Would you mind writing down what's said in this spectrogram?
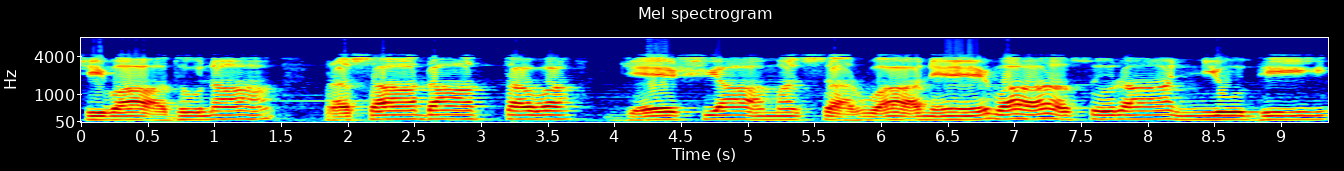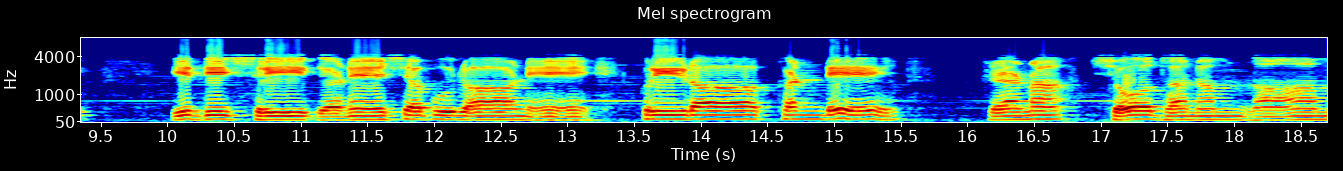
शिवाधुना प्रसादात्तव जेष्यामः सर्वानेवासुरान्युधि इति श्रीगणेशपुराणे क्रीडाखण्डे क्षणशोधनं नाम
